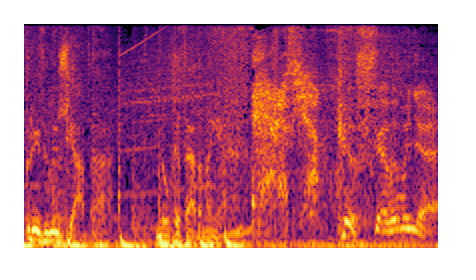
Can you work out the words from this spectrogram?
privilegiada no Café da manhã. Café da manhã.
